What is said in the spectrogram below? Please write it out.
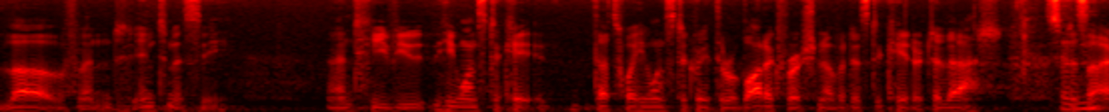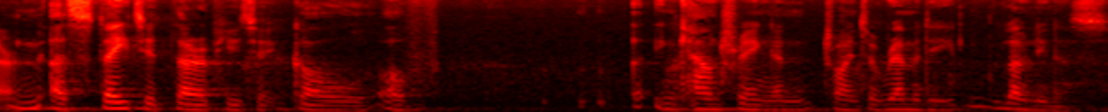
love and intimacy. And he, view, he wants to, that's why he wants to create the robotic version of it, is to cater to that so desire. A stated therapeutic goal of encountering and trying to remedy loneliness.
